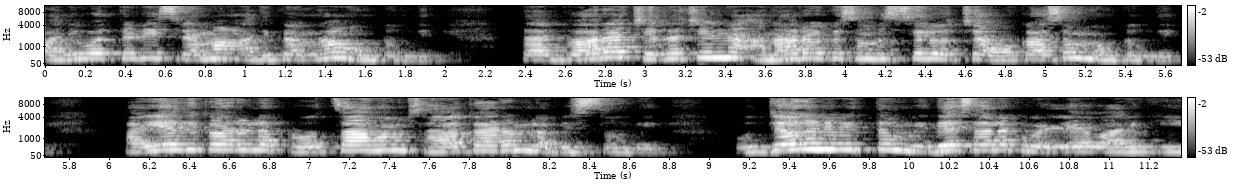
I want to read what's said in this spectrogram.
పని ఒత్తిడి శ్రమ అధికంగా ఉంటుంది. తద్వారా చిన్న చిన్న అనారోగ్య సమస్యలు వచ్చే అవకాశం ఉంటుంది. పై అధికారుల ప్రోత్సాహం సహకారం లభిస్తుంది. ఉద్యోగ నిమిత్తం విదేశాలకు వెళ్ళే వారికి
